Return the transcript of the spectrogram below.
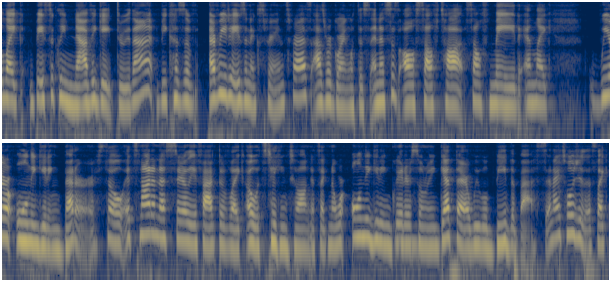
like basically navigate through that because of every day is an experience for us as we're going with this. And this is all self-taught, self-made and like we are only getting better. So it's not necessarily a fact of like, oh, it's taking too long. It's like, no, we're only getting greater. So when we get there, we will be the best. And I told you this, like,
